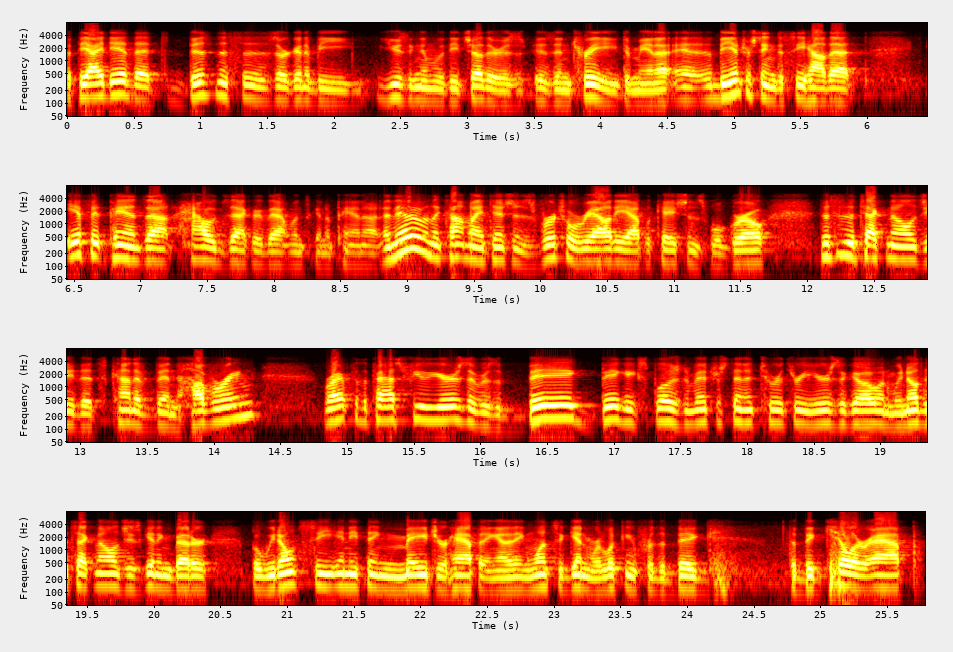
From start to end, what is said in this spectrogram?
but the idea that businesses are going to be using them with each other is, is intriguing to me, and it'd be interesting to see how that, if it pans out, how exactly that one's going to pan out. And the other one that caught my attention is virtual reality applications will grow. This is a technology that's kind of been hovering right for the past few years. There was a big, big explosion of interest in it two or three years ago, and we know the technology is getting better, but we don't see anything major happening. I think once again we're looking for the big, the big killer app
